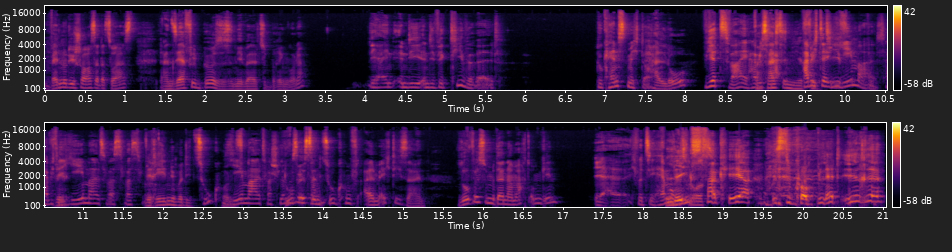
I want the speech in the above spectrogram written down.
wenn du die Chance dazu hast, dann sehr viel Böses in die Welt zu bringen, oder? Ja, in, in, die, in die fiktive Welt. Du kennst mich doch. Hallo? Wir zwei. Hab Was ich, heißt denn hier Habe ich dir jemals, habe ich dir jemals was, was, Wir reden über die Zukunft. jemals was Schlimmes Du wirst in? Zukunft allmächtig sein. So wirst du mit deiner Macht umgehen? Ja, ich würde sie hemmungslos, Linksverkehr? Bist du komplett irre?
